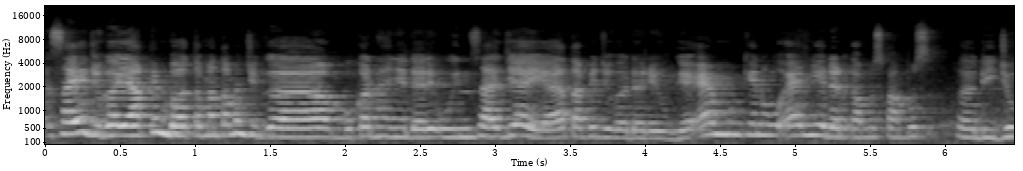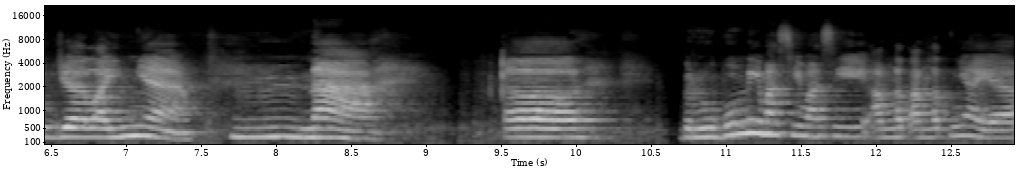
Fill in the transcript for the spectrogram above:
saya juga yakin bahwa teman-teman juga bukan hanya dari UIN saja ya, tapi juga dari UGM mungkin UN ya dan kampus-kampus uh, di Jogja lainnya. Nah, eh berhubung nih masih masih anget-angetnya ya,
